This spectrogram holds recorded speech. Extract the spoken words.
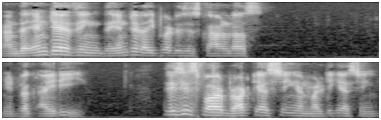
And the entire thing the entire address is called as network ID this is for broadcasting and multicasting.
